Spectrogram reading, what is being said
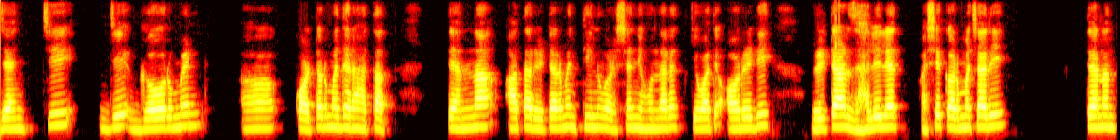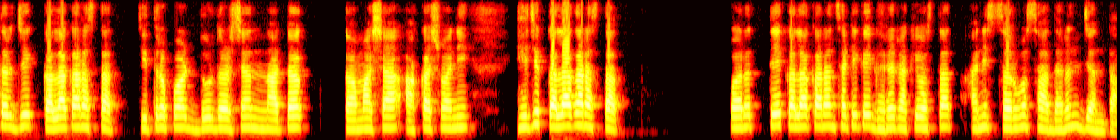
ज्यांची जे गव्हर्मेंट क्वार्टरमध्ये राहतात, त्यांना आता रिटायरमेंट तीन वर्षांनी होणार आहेत किंवा ते ऑलरेडी रिटायर झालेले आहेत, असे कर्मचारी. त्यानंतर जे कलाकार असतात, चित्रपट, दूरदर्शन, नाटक, तमाशा, आकाशवाणी हे जे कलाकार असतात, परत ते कलाकारांसाठी काही घरे राखीव असतात आणि सर्वसाधारण जनता.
